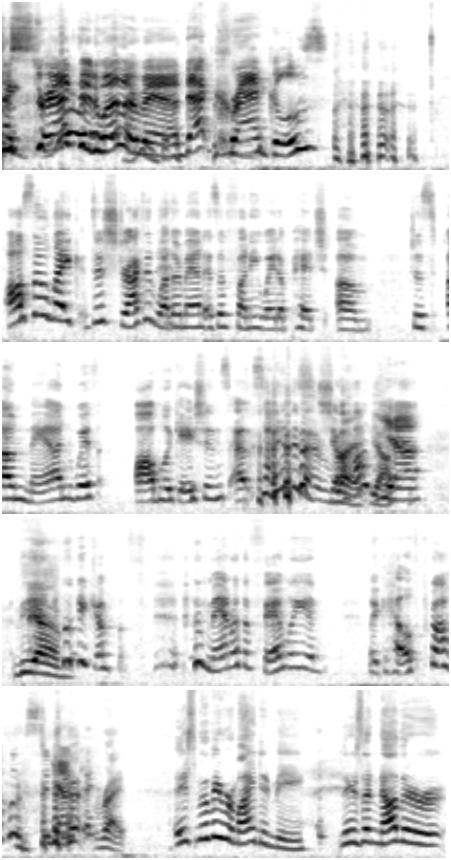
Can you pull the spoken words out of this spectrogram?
distracted weatherman that crackles. Also, like distracted weatherman is a funny way to pitch um just a man with obligations outside of his Right, job. Yeah. Yeah. The um, like a, a man with a family and like health problems Yeah. right. This movie reminded me. There's another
